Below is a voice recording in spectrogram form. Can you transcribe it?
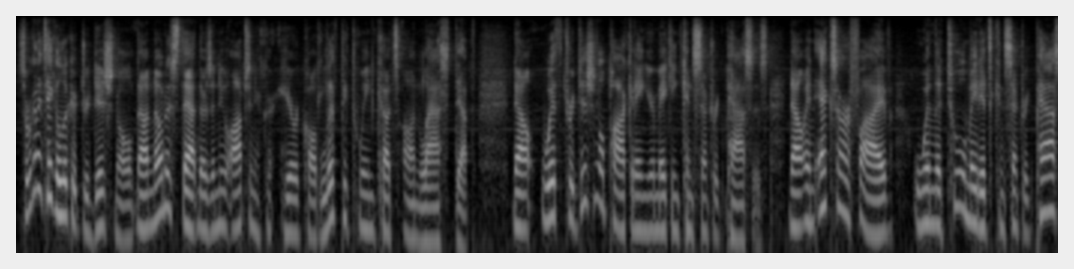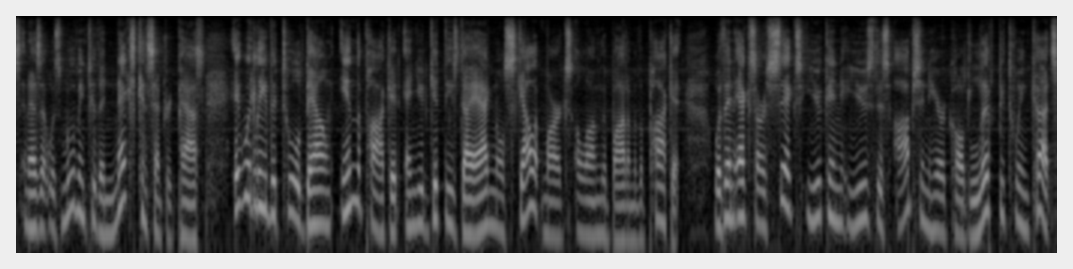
So we're going to take a look at traditional. Now notice that there's a new option here called lift between cuts on last depth. Now with traditional pocketing you're making concentric passes. Now in XR5 when the tool made its concentric pass and as it was moving to the next concentric pass, it would leave the tool down in the pocket and you'd get these diagonal scallop marks along the bottom of the pocket. Within XR6, you can use this option here called lift between cuts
